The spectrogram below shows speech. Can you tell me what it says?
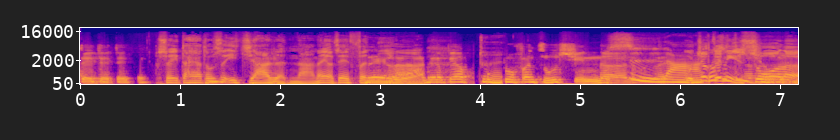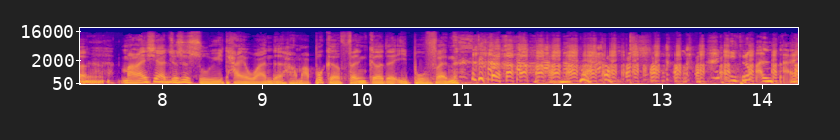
对对对对，所以大家都是一家人呐、啊，哪有在分你我？那个不要不分族群的。是啦，我就跟你说了，马来西亚就是属于台湾的，好吗？不可分割的一部分。你乱来！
